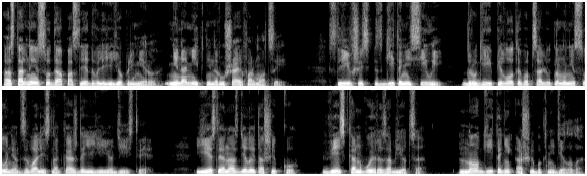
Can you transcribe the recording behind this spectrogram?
Остальные суда последовали ее примеру, ни на миг не нарушая формации. Слившись с Гитани силой, Другие пилоты в абсолютном унисоне отзывались на каждое ее действие. Если она сделает ошибку, весь конвой разобьется. Но Гитани ошибок не делала.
